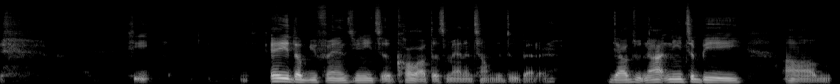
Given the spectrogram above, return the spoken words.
he AEW fans, you need to call out this man and tell him to do better. Y'all do not need to be um,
